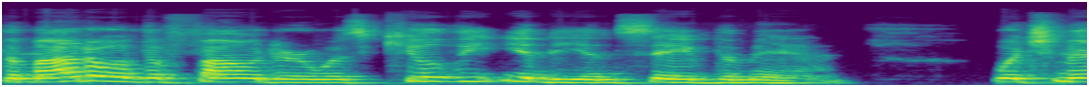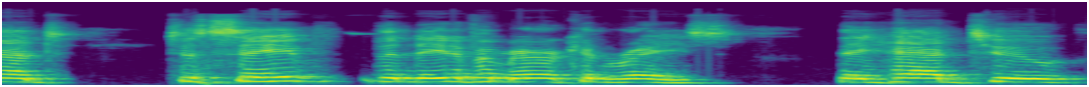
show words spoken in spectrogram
The motto of the founder was kill the Indian, save the man, which meant to save the Native American race, they had to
